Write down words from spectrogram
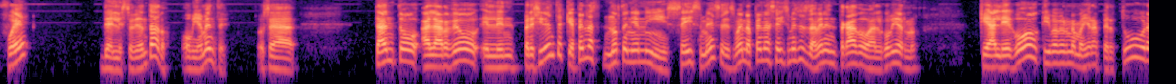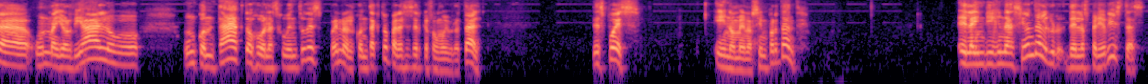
fue del estudiantado, obviamente. O sea, tanto alardeó el, presidente que apenas no tenía ni seis meses, bueno, apenas seis meses de haber entrado al gobierno, que alegó que iba a haber una mayor apertura, un mayor diálogo, un contacto con las juventudes. Bueno, el contacto parece ser que fue muy brutal. Después, y no menos importante, la indignación de los periodistas.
